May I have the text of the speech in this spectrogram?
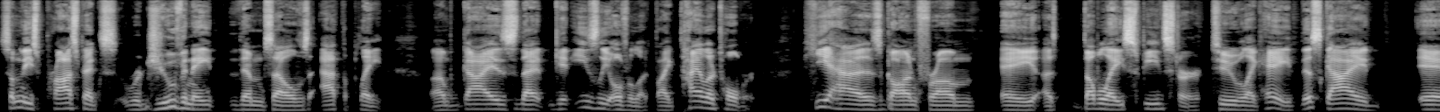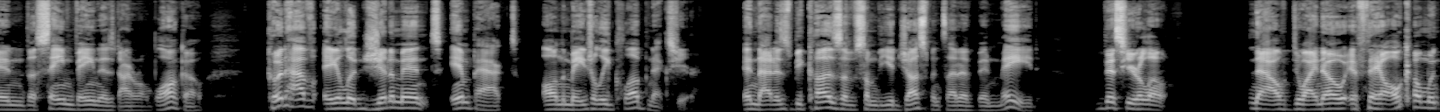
some of these prospects rejuvenate themselves at the plate. Um, guys that get easily overlooked, like Tyler Tolbert. He has gone from a, double A speedster to like, hey, this guy in the same vein as Dairon Blanco could have a legitimate impact on the major league club next year. And that is because of some of the adjustments that have been made this year alone. Now, do I know if they all come with,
